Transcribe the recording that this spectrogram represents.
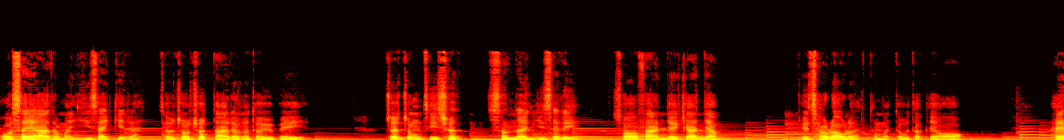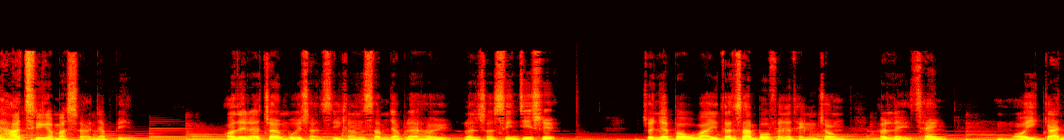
何西亚同埋以西结呢，就作出大量嘅对比，着重指出新娘以色列所犯嘅奸淫嘅丑陋咧，同埋道德嘅恶。喺下一次嘅默想入边，我哋咧将会尝试更深入咧去论述先知书。進一步為登山部分嘅聽眾去釐清，唔可以加入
